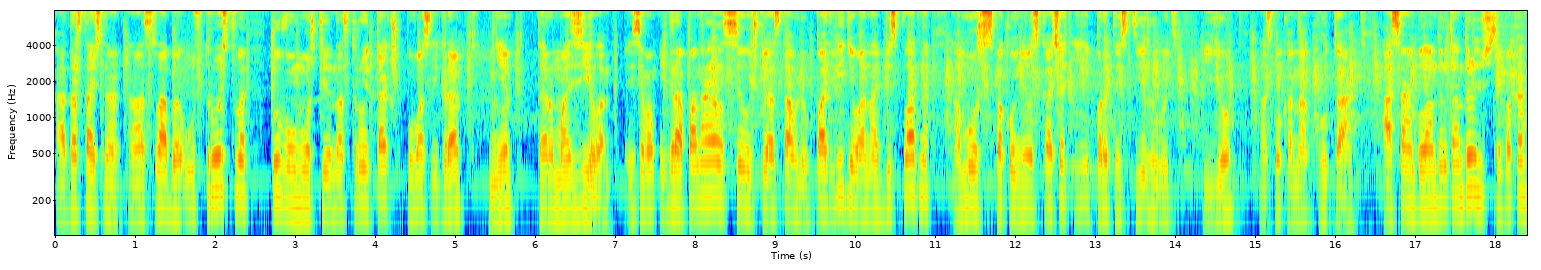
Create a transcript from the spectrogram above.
а, достаточно а, слабое устройство, то вы можете настроить так, чтобы у вас игра не тормозила. Если вам игра понравилась, ссылочку я оставлю под видео, она бесплатна, а можете спокойно ее скачать и протестировать ее, насколько она крута. А с вами был Android Android, всем пока!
